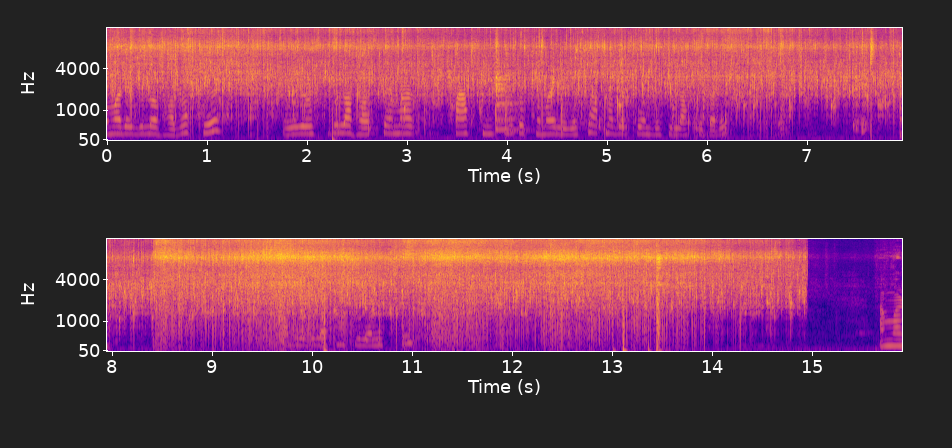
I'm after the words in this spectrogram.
আমার এগুলো ভাজা শেষ। এই রোস্টগুলো ভাজতে আমার পাঁচ মিনিট মতো সময় লেগেছে। আপনাদের কম বেশি লাগতে পারে। আমি এগুলো এখন তুলে নিচ্ছি আমার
